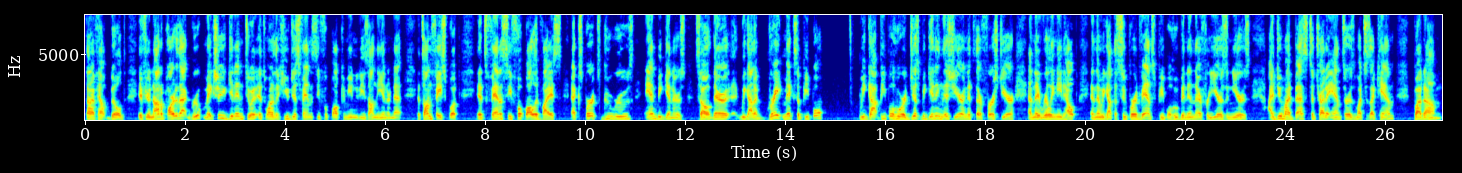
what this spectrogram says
that i've helped build. If you're not a part of that group make sure you get into it. It's one of the hugest fantasy football communities on the internet. It's on facebook. It's fantasy football advice experts gurus and beginners. So there we got a great mix of people we got people who are just beginning this year and it's their first year and they really need help. And then we got the super advanced people who've been in there for years and years. I do my best to try to answer as much as i can but um,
